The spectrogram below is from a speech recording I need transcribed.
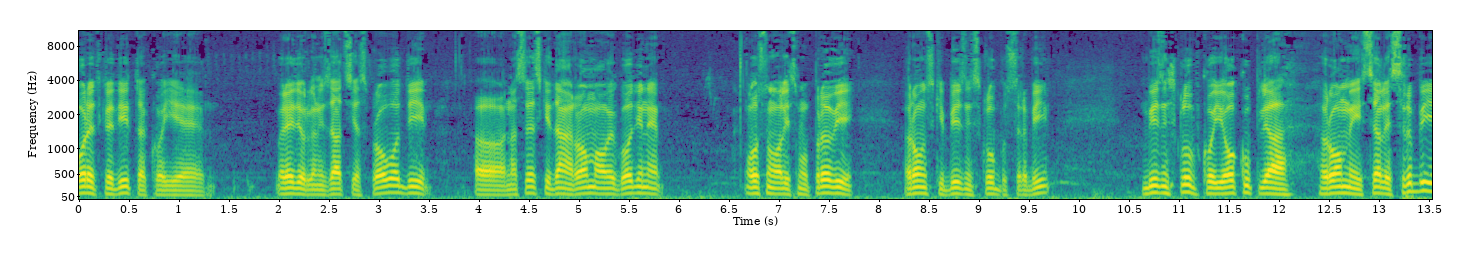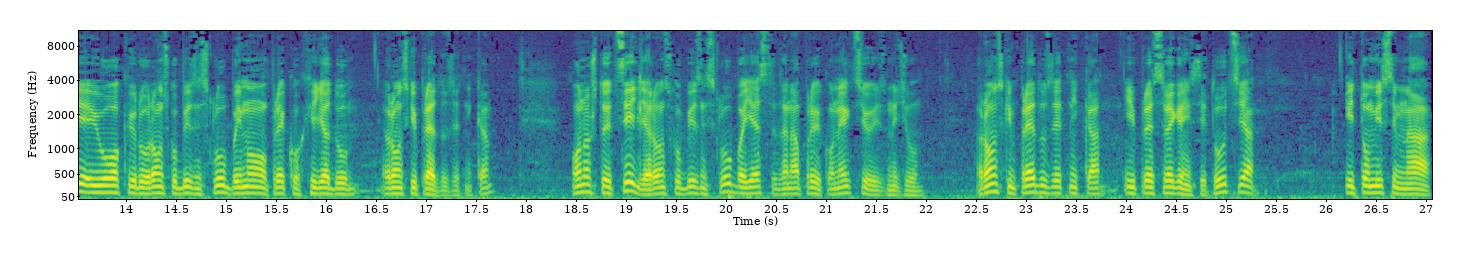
Pored kredita koji je redi organizacija sprovodi, na Svetski dan Roma ove godine osnovali smo prvi romski biznis klub u Srbiji. Biznis klub koji okuplja Rome iz cele Srbije i u okviru romskog biznis kluba imamo preko hiljadu romskih preduzetnika. Ono što je cilj romskog biznis kluba jeste da napravi konekciju između romskim preduzetnika i pre svega institucija i to mislim na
